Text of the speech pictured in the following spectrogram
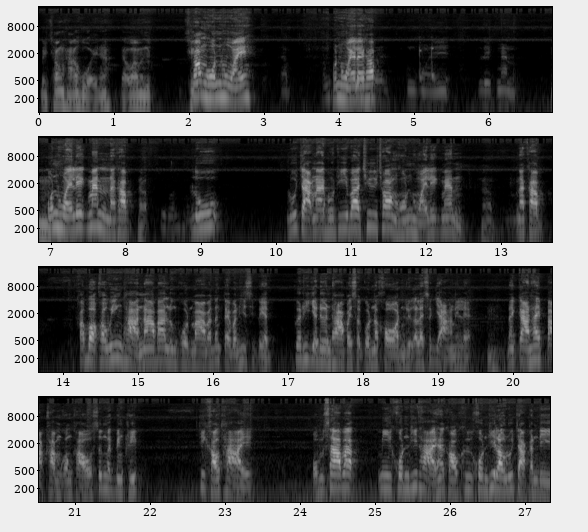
เป็นช่องหาหวยนะแต่ว่ามันชื่ช่องหนหวย หนหวยอะไรครับ หนหวยเล็กแม่นอืม หนหวยเลขแม่นนะครับ ครับ รู้ รู้จากนายโพธิว่าชื่อช่องหนหวยเลขแม่นครับ นะครับ เขาบอกเขาวิ่งผ่านหน้าบ้านลุงพลมามาตั้งแต่วันที่ 11 เพื่อที่จะเดินทางไปสกลนครหรืออะไรสักอย่างนี่แหละ อืม ในการให้ปากคำของเขา ซึ่งมันเป็นคลิปที่เขาถ่าย ผมทราบว่า มีคนที่ถ่ายให้เขาคือคนที่เรารู้จักกันดี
